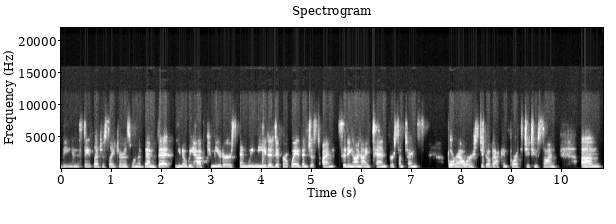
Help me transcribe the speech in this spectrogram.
being in the state legislature is one of them that you know we have commuters and we need a different way than just i'm sitting on i-10 for sometimes four hours to go back and forth to tucson um,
